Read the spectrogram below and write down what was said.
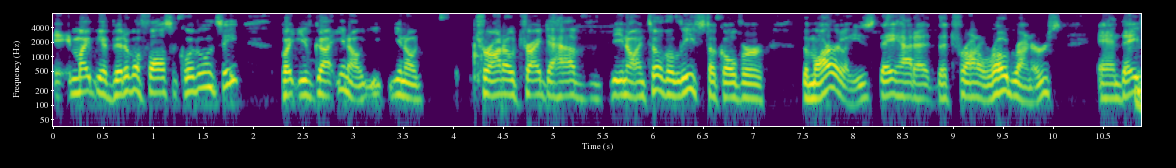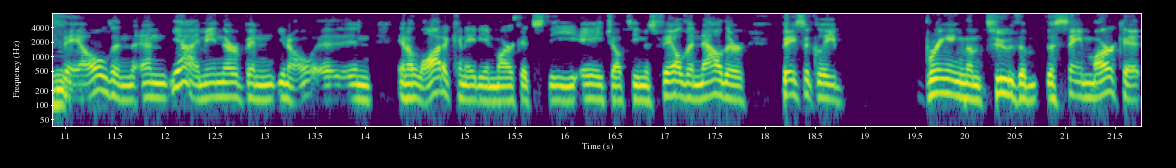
It might be a bit of a false equivalency, but you've got you know you, you know, Toronto tried to have you know until the Leafs took over the Marlies, they had a the Toronto Roadrunners and they mm-hmm. failed and and yeah i mean there have been you know in in a lot of canadian markets the ahl team has failed and now they're basically bringing them to the the same market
